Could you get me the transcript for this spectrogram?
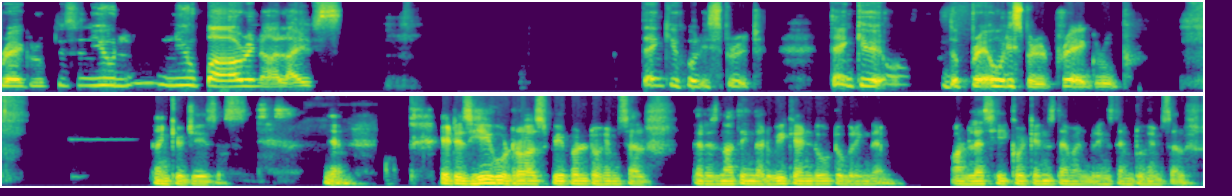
prayer group, this new, new power in our lives. Thank you, Holy Spirit. Thank you, the prayer, Holy Spirit prayer group. Thank you, Jesus. Yeah. It is He who draws people to Himself. There is nothing that we can do to bring them unless He quickens them and brings them to Himself.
